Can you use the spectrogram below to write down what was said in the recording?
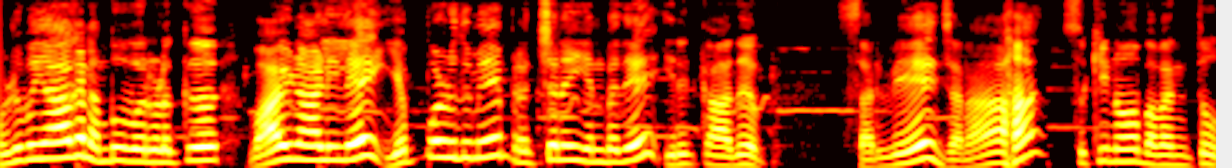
முழுமையாக நம்புபவர்களுக்கு வாழ்நாளிலே எப்பொழுதுமே பிரச்சனை என்பதே இருக்காது. சர்வே ஜனாக சுகினோ பவந்து.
